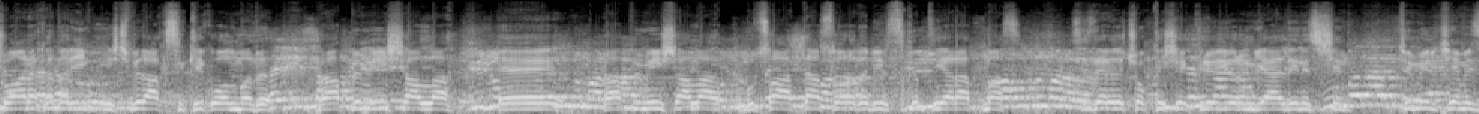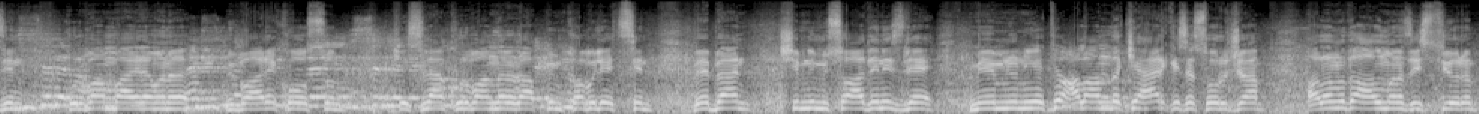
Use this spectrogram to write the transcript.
Şu ana kadar hiçbir aksilik olmadı. Rabbim inşallah e, Rabbim inşallah bu saatten sonra da bir sıkıntı yaratmaz. Sizlere de çok teşekkür ediyorum geldiğiniz için. Tüm ülkemizin Kurban Bayramı'nı mübarek olsun. Kesilen kurbanları Rabbim kabul etsin. Ve ben şimdi müsaadenizle memnuniyeti alandaki herkese soracağım. Alanı da almanızı istiyorum.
